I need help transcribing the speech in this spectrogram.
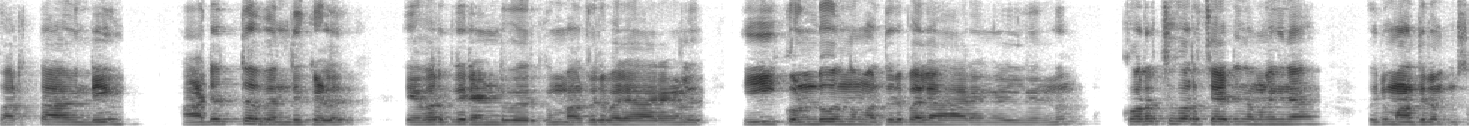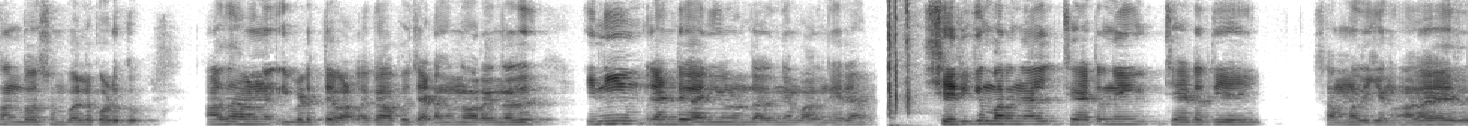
ഭർത്താവിന്റെയും അടുത്ത ബന്ധുക്കൾ ഇവർക്ക് രണ്ടുപേർക്കും മധുര പലഹാരങ്ങൾ ഈ കൊണ്ടുവന്ന മധുര പലഹാരങ്ങളിൽ നിന്നും കുറച്ച് കുറച്ചായിട്ട് നമ്മളിങ്ങനെ ഒരു മധുരം സന്തോഷം പോലെ കൊടുക്കും. അതാണ് ഇവിടുത്തെ വളകാപ്പ് ചടങ്ങ് എന്ന് പറയുന്നത്. ഇനിയും രണ്ട് കാര്യങ്ങളുണ്ട് അത് ഞാൻ പറഞ്ഞുതരാം. ശരിക്കും പറഞ്ഞാൽ ചേട്ടനെയും ചേട്ടത്തിയെയും സമ്മതിക്കുന്നു. അതായത്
